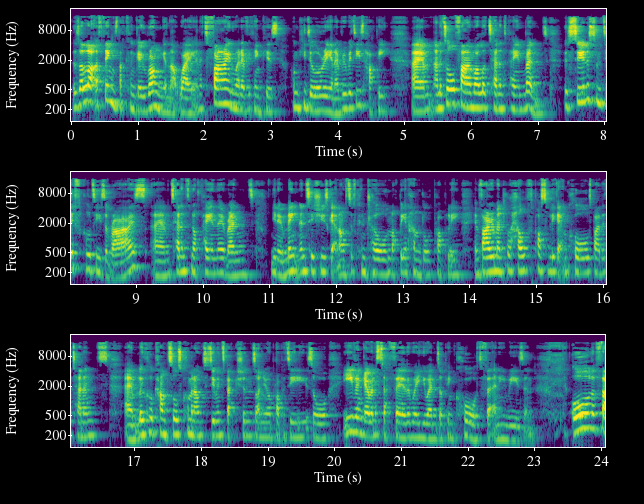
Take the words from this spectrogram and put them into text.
There's a lot of things that can go wrong in that way. And it's fine when everything is hunky-dory and everybody's happy. Um, and it's all fine while the tenant's paying rent. As soon as some difficulties arise, um, tenants not paying their rent, you know, maintenance issues getting out of control, not being handled properly, environmental health possibly getting called by the tenants, um, local councils coming out to do inspections on your properties, or even going a step further where you end up in court for any reason. All of that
